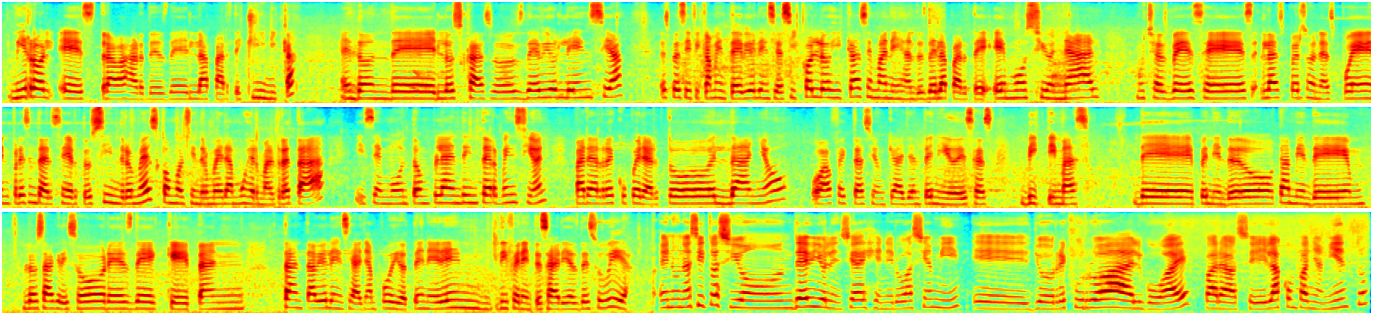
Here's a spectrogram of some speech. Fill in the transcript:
Mi rol es trabajar desde la parte clínica, en donde los casos de violencia, específicamente de violencia psicológica, se manejan desde la parte emocional. Muchas veces las personas pueden presentar ciertos síndromes, como el síndrome de la mujer maltratada, y se monta un plan de intervención para recuperar todo el daño o afectación que hayan tenido esas víctimas, dependiendo también de los agresores, de qué tan tanta violencia hayan podido tener en diferentes áreas de su vida. En una situación de violencia de género hacia mí, eh, yo recurro al GOAE para hacer el acompañamiento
